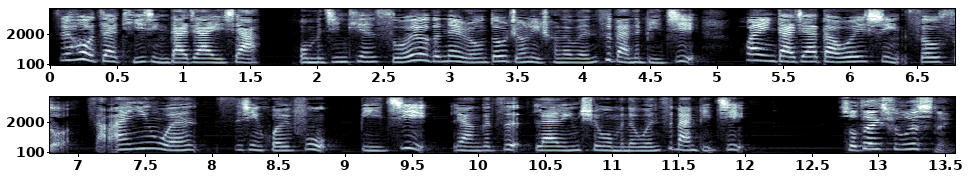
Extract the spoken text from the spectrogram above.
最后再提醒大家一下，我们今天所有的内容都整理成了文字版的笔记， 欢迎大家到微信搜索“早安英文”，私信回复“笔记”两个字来领取我们的文字版笔记。 So thanks for listening.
